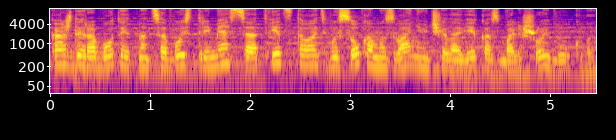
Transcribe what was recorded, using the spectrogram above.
Каждый работает над собой, стремясь соответствовать высокому званию человека с большой буквы.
